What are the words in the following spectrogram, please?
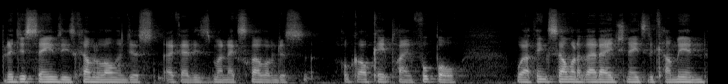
but it just seems he's coming along and just, okay, this is my next club. I'm just, I'll, I'll keep playing football. Where I think someone at that age needs to come in,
